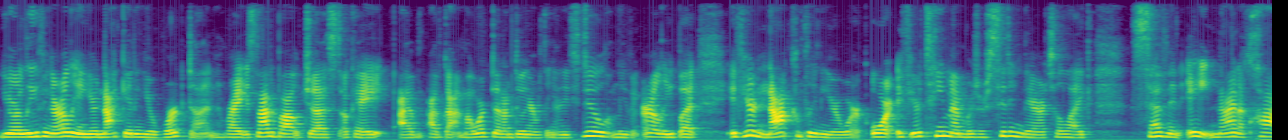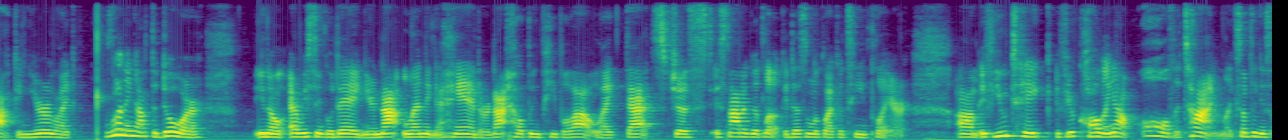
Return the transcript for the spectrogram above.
you're leaving early and you're not getting your work done, right? It's not about just, okay, I've, I've gotten my work done, I'm doing everything I need to do, I'm leaving early. But if you're not completing your work, or if your team members are sitting there till like seven, eight, nine o'clock and you're like running out the door, you know, every single day and you're not lending a hand or not helping people out, like that's just, it's not a good look. It doesn't look like a team player. Um, if you take, if you're calling out all the time, like something is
